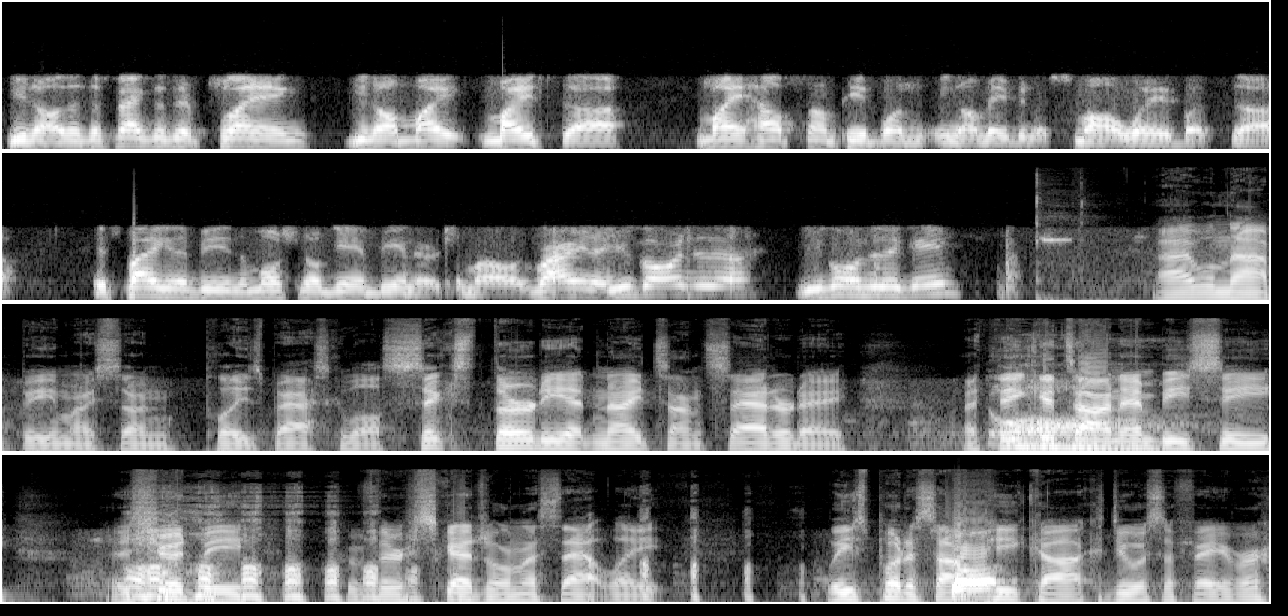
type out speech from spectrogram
you know that the fact that they're playing, you know, might might uh, might help some people, in, you know, maybe in a small way. But uh, it's probably going to be an emotional game being there tomorrow. Ryan, are you going to the you going to the game? I will not be. My son plays basketball 6:30 at nights on Saturday. I think it's on NBC. It should be if they're scheduling us that late. At least put us on So- Peacock. Do us a favor.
